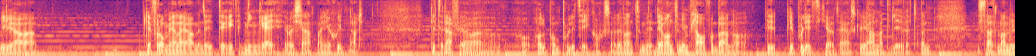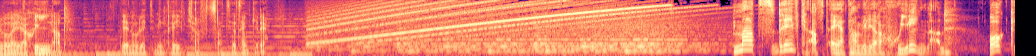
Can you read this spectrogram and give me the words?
vill göra. Det får de gärna göra, men det är inte riktigt min grej. Jag vill känna att man gör skillnad. Lite därför jag håller på med politik också. Det var inte min, det var inte min plan från början att bli, bli politiker, utan jag skulle göra annat i livet. Men just att man vill vara med och göra skillnad. Det är nog lite min drivkraft, så att jag tänker det. Mats drivkraft är att han vill göra skillnad. Och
